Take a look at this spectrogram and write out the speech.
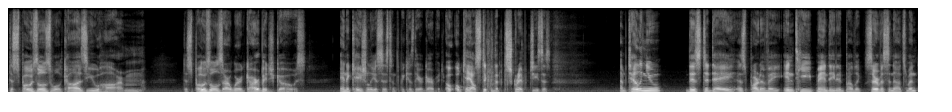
Disposals will cause you harm. Disposals are where garbage goes. And occasionally assistants because they are garbage. Oh, okay, I'll stick to the script, Jesus. I'm telling you this today as part of a NT mandated public service announcement.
